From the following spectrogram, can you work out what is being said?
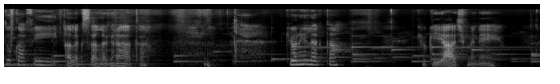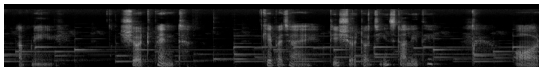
तो काफ़ी अलग सा लग रहा था। क्यों नहीं लगता? क्योंकि आज मैंने अपनी शर्ट पेंट के बजाय टी शर्ट और जीन्स डाली थी और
